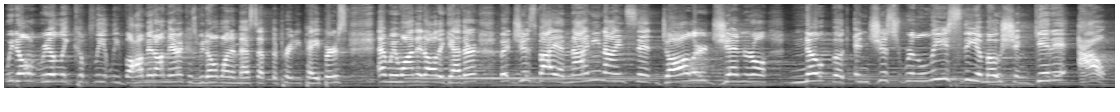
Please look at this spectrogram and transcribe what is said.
we don't really completely vomit on there because we don't want to mess up the pretty papers, and we want it all together. But just buy a 99 cent Dollar General notebook and just release the emotion, get it out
